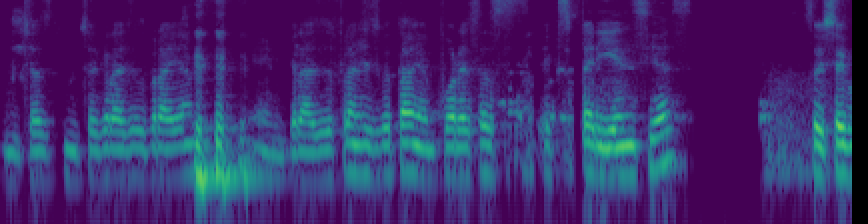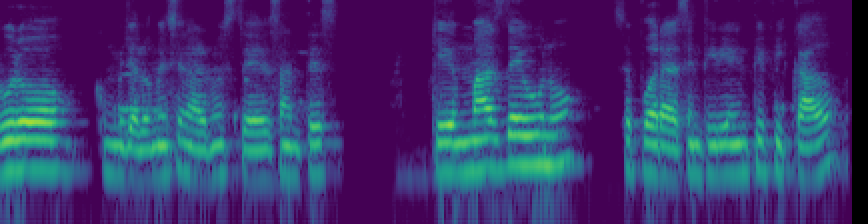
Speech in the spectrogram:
Muchas, muchas gracias, Brian. Eh, gracias, Francisco, también por esas experiencias. Estoy seguro, como ya lo mencionaron ustedes antes, que más de uno se podrá sentir identificado,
